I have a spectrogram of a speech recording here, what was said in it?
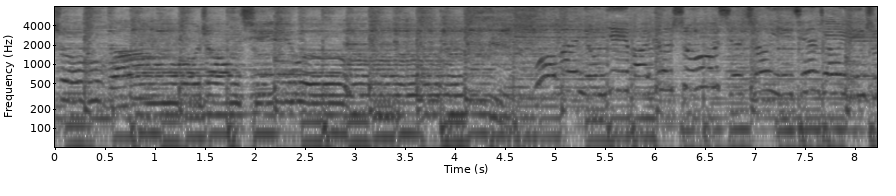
树，荒芜中起舞。我们用一百棵树写成一千张遗书，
